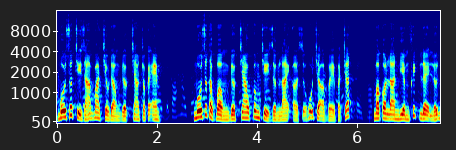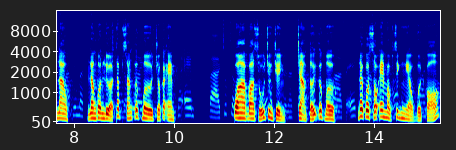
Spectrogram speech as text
mỗi suất trị giá 3 triệu đồng được trao cho các em. Mỗi suất học bổng được trao không chỉ dừng lại ở sự hỗ trợ về vật chất, mà còn là niềm khích lệ lớn lao, là ngọn lửa thắp sáng ước mơ cho các em. Qua ba số chương trình Chạm tới ước mơ, đã có 6 em học sinh nghèo vượt khó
